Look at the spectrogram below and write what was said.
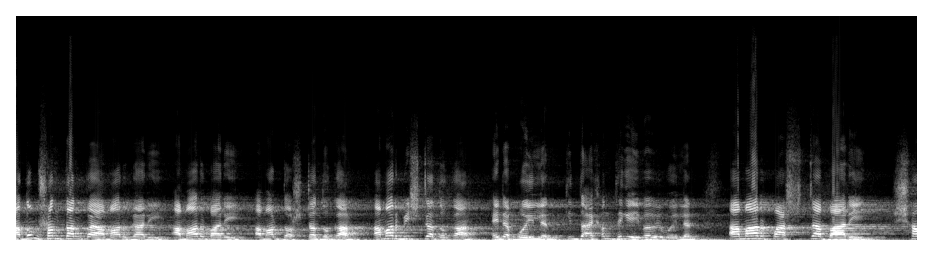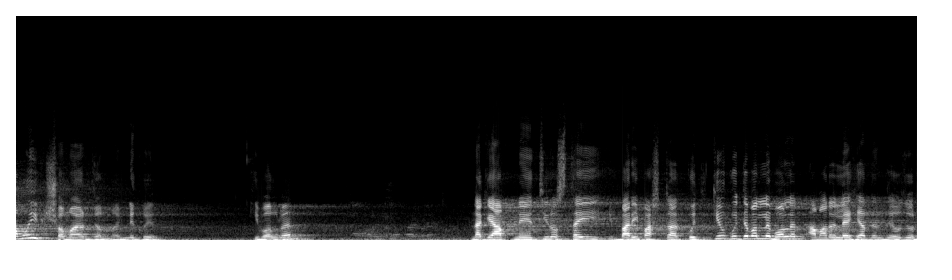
আদম সন্তান কয়, আমার গাড়ি, আমার বাড়ি, আমার দশটা দোকান, আমার বিশটা দোকান। এটা বইলেন, কিন্তু এখন থেকে এইভাবে বইলেন, আমার পাঁচটা বাড়ি সাময়িক সময়ের জন্য। এমনি কইলেন কি বলবেন? নাকি আপনি চিরস্থায়ী বাড়ি পাঁচটা কেউ কইতে পারলে বলেন, আমার লেখা দেন যে, হুজুর,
